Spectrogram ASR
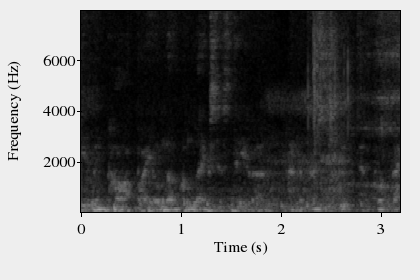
you in part by your local Lexus dealer and a pursuit of perfection.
